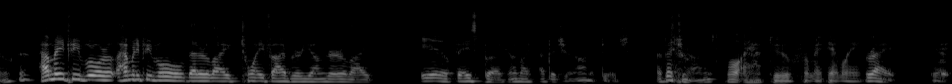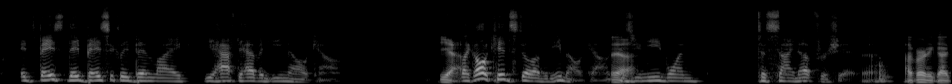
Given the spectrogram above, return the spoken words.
Okay. How many people are? How many people that are like 25 or younger are like, ew, Facebook? And I'm like, I bet you're on it, bitch. I bet you're on it. Well, I have to for my family. Right. Yeah. It's base. They've basically been like, you have to have an email account. Yeah. Like all kids still have an email account because Yeah. you need one to sign up for shit. yeah. I've already got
